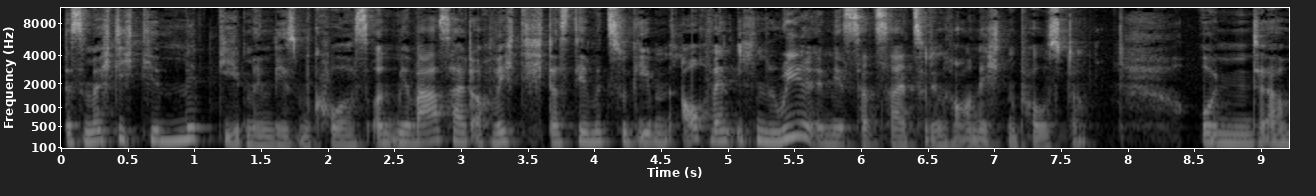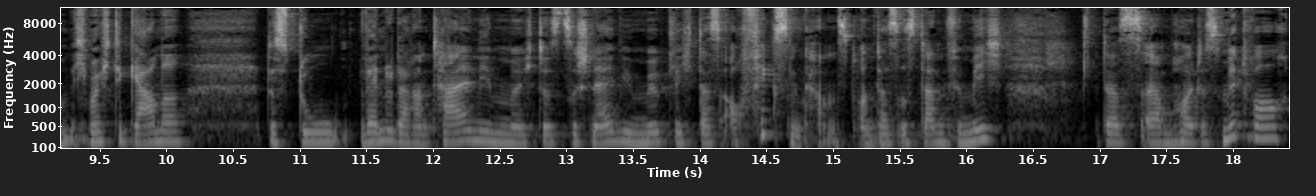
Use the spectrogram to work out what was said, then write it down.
das möchte ich dir mitgeben in diesem Kurs. Und mir war es halt auch wichtig, das dir mitzugeben, auch wenn ich ein Reel in nächster Zeit zu den Rauhnächten poste. Und ähm, ich möchte gerne, dass du, wenn du daran teilnehmen möchtest, so schnell wie möglich das auch fixen kannst. Und das ist dann für mich dass ähm, heute ist Mittwoch.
